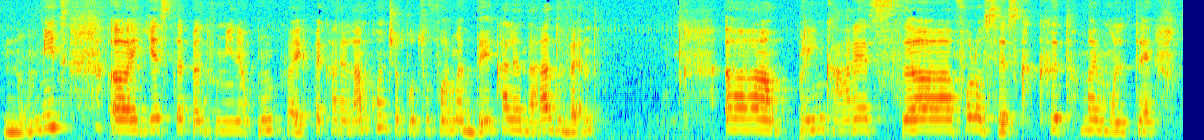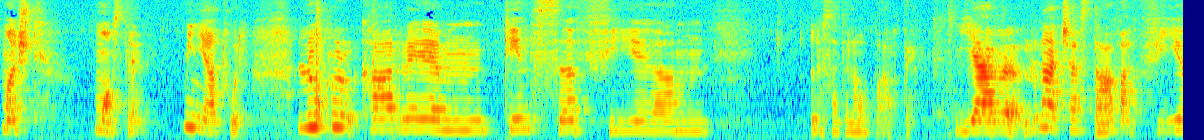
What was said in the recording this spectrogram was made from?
numiți, uh, este pentru mine un proiect pe care l-am conceput sub formă de calendar Advent Uh, prin care să folosesc cât mai multe măști, mostre, miniaturi, lucruri care um, tind să fie um, lăsate la o parte. Iar luna aceasta va fi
